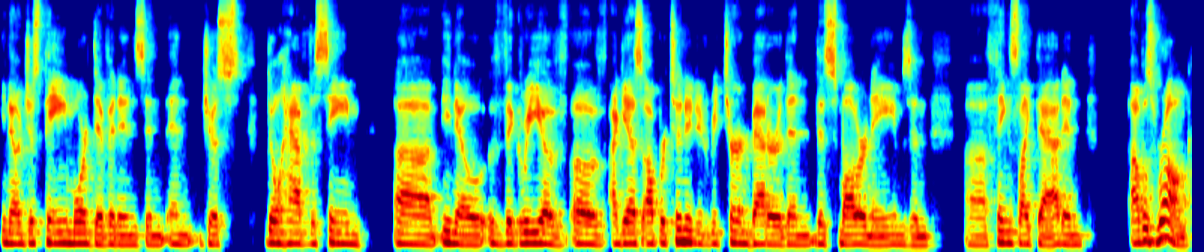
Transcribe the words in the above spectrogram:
you know, just paying more dividends and and just don't have the same, uh, you know, degree of of I guess opportunity to return better than the smaller names and uh, things like that. And I was wrong.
